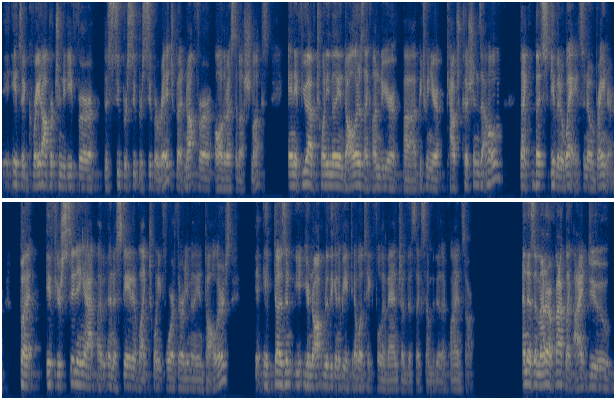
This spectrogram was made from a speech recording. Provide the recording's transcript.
It's a great opportunity for the super, super, super rich, but not for all the rest of us schmucks. And if you have $20 million like under your, uh, between your couch cushions at home, like let's give it away. It's a no brainer. But if you're sitting at a, an estate of like 24, 30 million dollars, it, it doesn't, you're not really going to be able to take full advantage of this like some of the other clients are. And as a matter of fact, like I do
